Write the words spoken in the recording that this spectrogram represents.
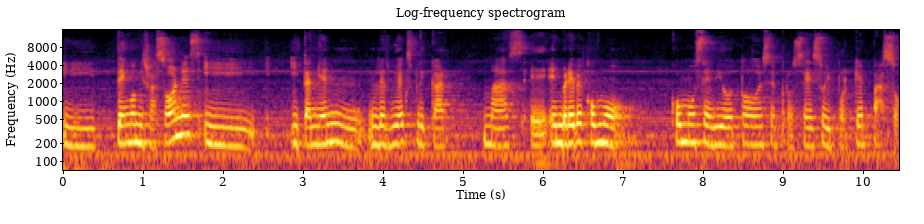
y tengo mis razones y, y también les voy a explicar más eh, en breve cómo, cómo se dio todo ese proceso y por qué pasó.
